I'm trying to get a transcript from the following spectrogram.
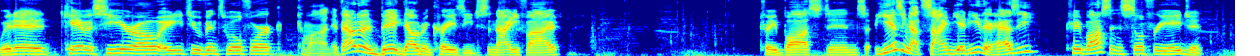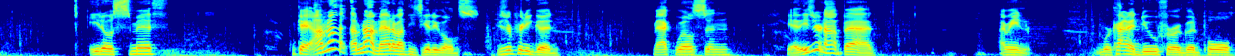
We did Campus Hero, 82 Vince Wilfork. Come on. If that would have been big, that would have been crazy. Just a 95. Tre Boston. He hasn't got signed yet either, has he? Tre Boston is still free agent. Ito Smith. Okay, I'm not I'm not mad about these Giddy Golds. These are pretty good. Mack Wilson. Yeah, these are not bad. I mean, we're kind of due for a good pull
